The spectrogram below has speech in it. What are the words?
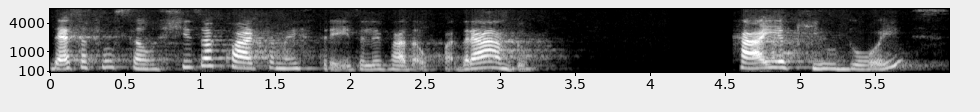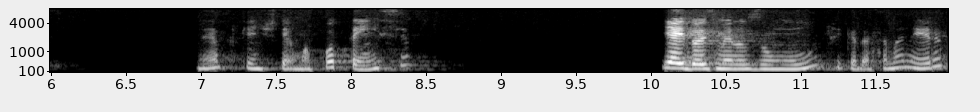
dessa função x a quarta mais 3 elevado ao quadrado, cai aqui o 2, né, porque a gente tem uma potência. E aí, 2 menos 1, 1, fica dessa maneira.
